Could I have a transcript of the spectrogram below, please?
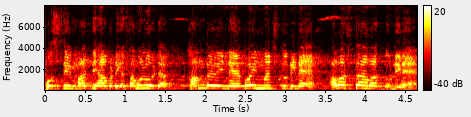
මුස්ලිම් අධ්‍යාපනික සමුළුවට හම්බ වෙන්නේ අපොයින්ට්මන්ට්ස් දුන්නේ නැහැ. අවස්ථාවක් දුන්නේ නැහැ.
